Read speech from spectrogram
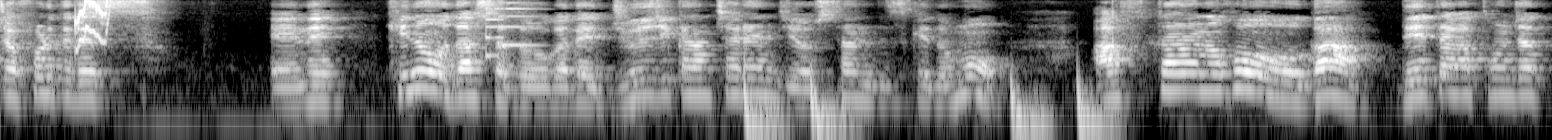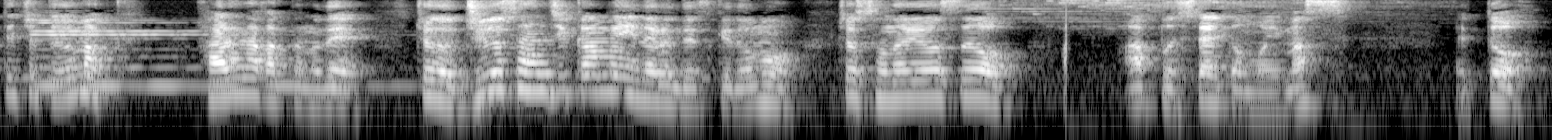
チョフォルテです。えーね、昨日出した動画で10時間チャレンジをしたんですけども、アフターの方がデータが飛んじゃってちょっとうまく入らなかったので、ちょっと13時間目になるんですけども、ちょっとその様子をアップしたいと思います。えっと、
